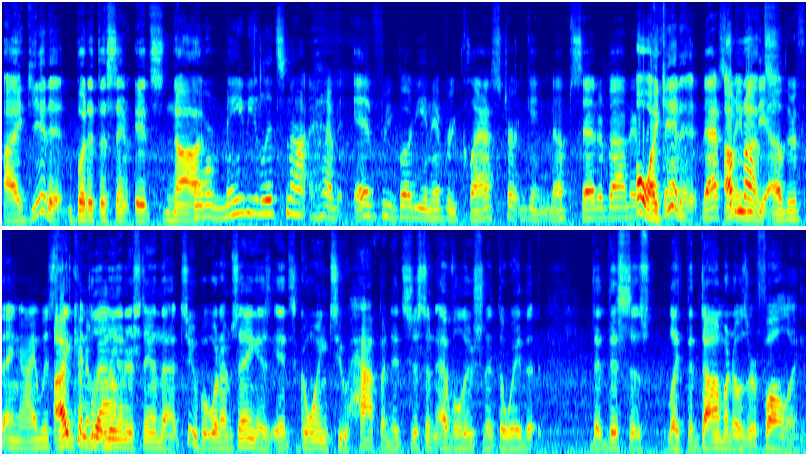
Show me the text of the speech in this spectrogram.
I I get it, but at the same, it's not. or maybe let's not have everybody in every class start getting upset about it. Oh, I get it. That's I'm maybe not- the other thing I was I completely about. understand that too. But what I'm saying is, it's going to happen. It's just an evolution at the way that that this is like the dominoes are falling.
